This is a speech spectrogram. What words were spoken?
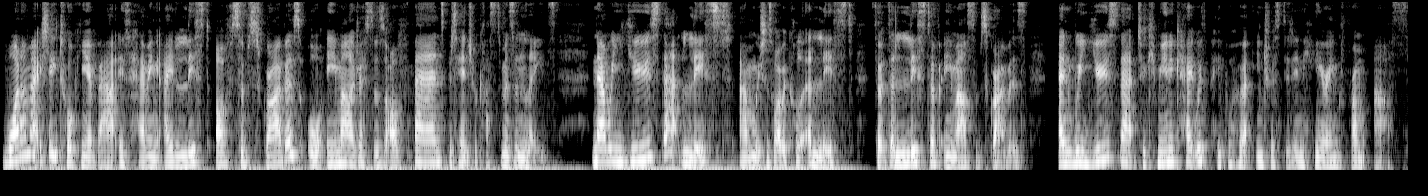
what I'm actually talking about is having a list of subscribers or email addresses of fans, potential customers, and leads. Now, we use that list, um, which is why we call it a list. So, it's a list of email subscribers. And we use that to communicate with people who are interested in hearing from us.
